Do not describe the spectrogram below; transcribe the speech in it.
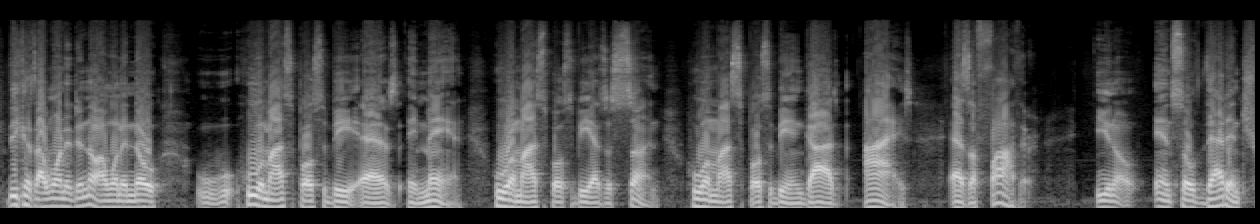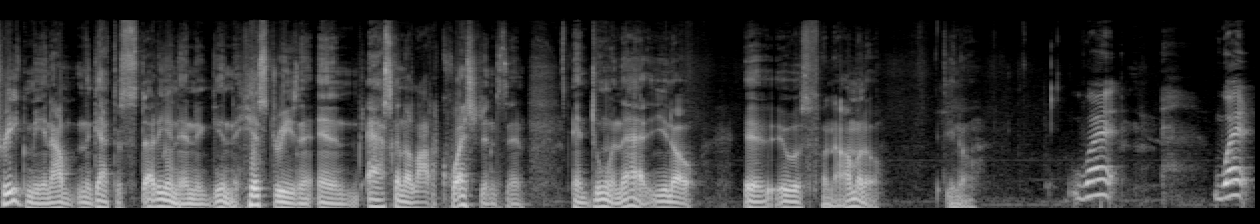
because I wanted to know. I want to know wh- who am I supposed to be as a man? Who am I supposed to be as a son? Who am I supposed to be in God's eyes as a father? You know and so that intrigued me and i got to studying and again the histories and, and asking a lot of questions and and doing that you know it, it was phenomenal you know what what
